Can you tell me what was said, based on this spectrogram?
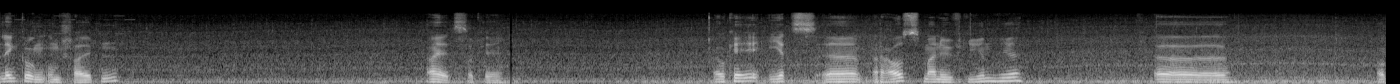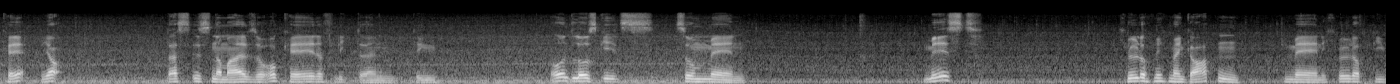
Lenkung umschalten. Ah, jetzt, okay. Okay, jetzt äh, raus manövrieren hier. Äh, okay, ja. Das ist normal so. Okay, da fliegt ein Ding. Und los geht's zum Mähen. Mist. Ich will doch nicht meinen Garten Man, ich will doch die,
